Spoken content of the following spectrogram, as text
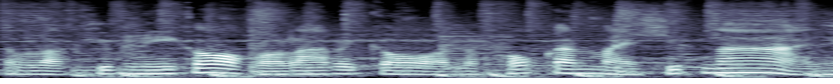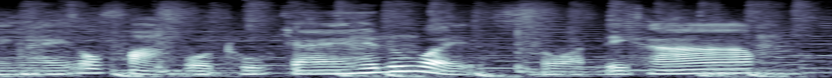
สำหรับคลิปนี้ก็ขอลาไปก่อน แล้วพบกันใหม่คลิปหน้า ยังไงก็ฝากกดถูกใจให้ด้วย สวัสดีครับ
